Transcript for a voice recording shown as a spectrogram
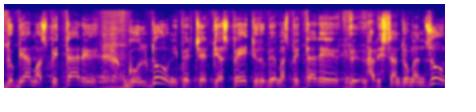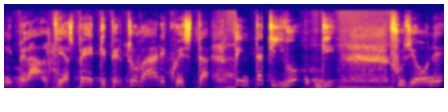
Dobbiamo aspettare Goldoni per certi aspetti, dobbiamo aspettare eh, Alessandro Manzoni per altri aspetti, per trovare questo tentativo di fusione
